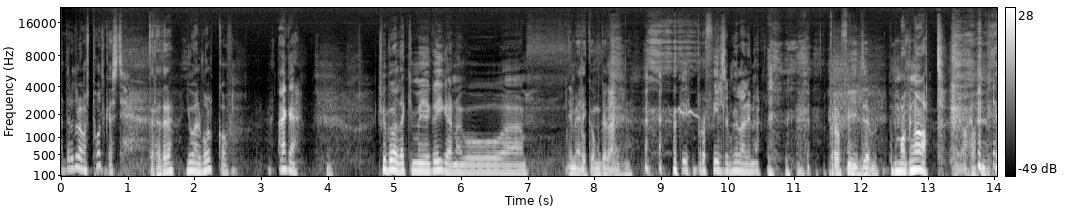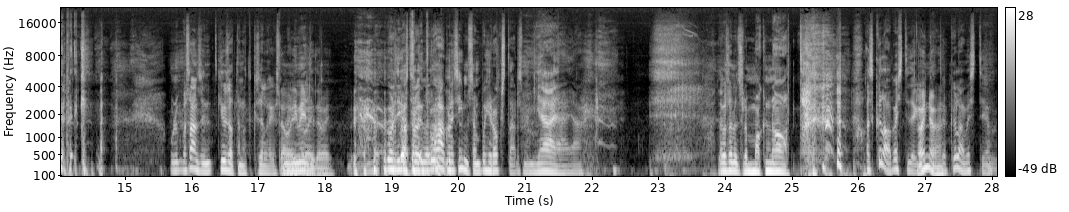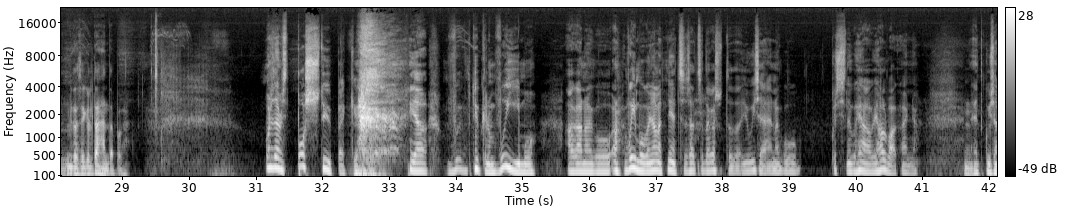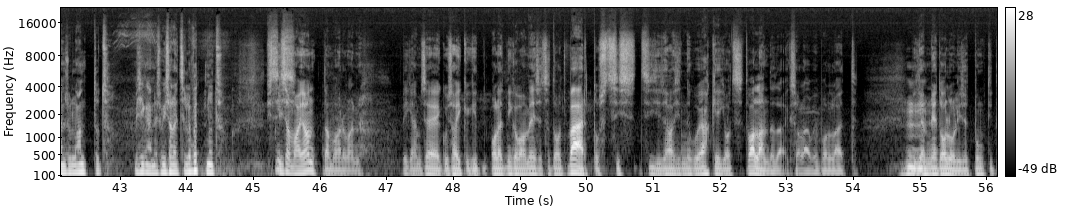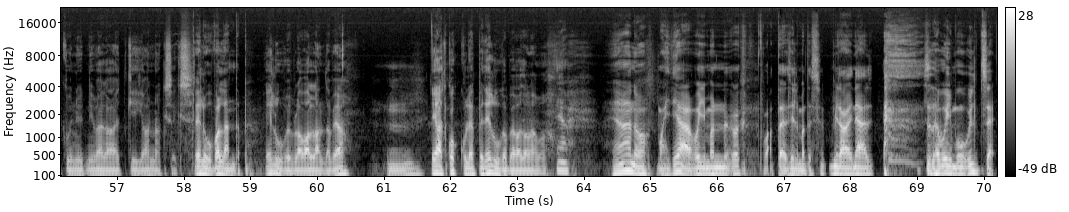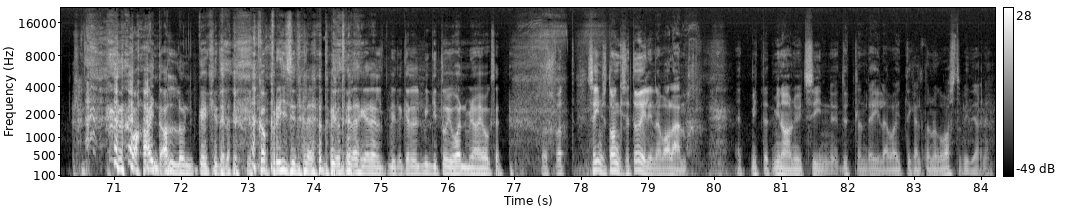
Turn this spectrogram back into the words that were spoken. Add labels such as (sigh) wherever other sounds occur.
tere tulemast podcast'i, tere, tere. Joel Volkov, äge. kas võib öelda äkki meie kõige nagu äh, imelikum külaline (laughs) kõige profiilsem külaline (laughs) profiilsem. magnaat (laughs) mul, ma saan sind kiusata natuke sellega, sest mulle nii meeldib. kord inimesed tulevad mulle, aa kuule Sims on põhirokkstaar, siis ma olen ja, ja, ja. ja ma saan öelda sulle magnaat aga see kõlab hästi tegelikult, kõlab hästi jah. mida see küll tähendab, aga? Ma arvan, ta on vist boss tüüp äkki (laughs) ja tüüp, kellel on võimu, aga nagu noh, võimuga on alati nii, et sa saad seda kasutada ju ise nagu, kas siis nagu hea või halvaga, on ju mm.. et kui see on sulle antud, mis iganes, või sa oled selle võtnud. niisama ei anta, ma arvan pigem see, kui sa ikkagi oled nii kõva mees, et sa tood väärtust, siis, siis ei saa sind nagu jah, keegi otseselt vallandada, eks ole, võib-olla, et hmm. pigem need olulised punktid, kui nüüd nii väga, et keegi annaks, eks. elu vallandab. elu võib-olla vallandab jah mm.. head kokkulepped eluga peavad olema. jah ja noh, ma ei tea, võim on vaataja silmades, mina ei näe (laughs) seda võimu üldse (laughs) ma ainult allun kõikidele kapriisidele ja tujudele, kellel, kellel mingi tuju on, mina jooksen. vot, vot see ilmselt ongi see tõeline valem. et mitte, et mina nüüd siin nüüd ütlen teile, vaid tegelikult on nagu vastupidi, onju.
